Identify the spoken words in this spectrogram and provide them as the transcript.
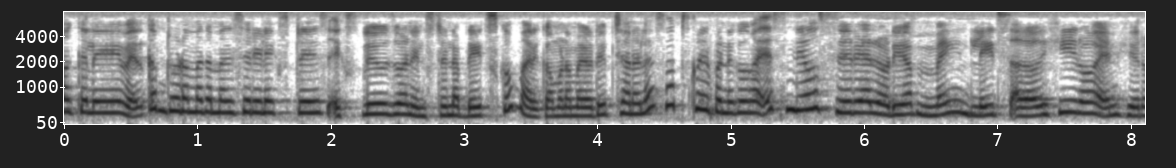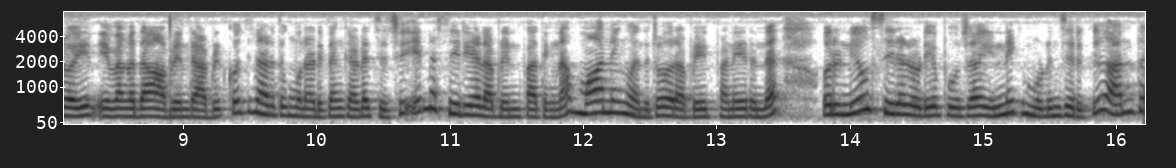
மக்களே வெல்கம் டு நம்ம Tamil serial express exclusive and instant அப்டேட்ஸ்க்கும் மறக்காம நம்ம யூடியூப் சேனலை சப்ஸ்கிரைப் பண்ணிக்கோங்க. எஸ் நியூ சீரியலோடைய மெயின் லீட்ஸ் அதாவது ஹீரோ அண்ட் ஹீரோயின் இவங்க தான் அப்படின்ற அப்டேட் கொஞ்ச நேரத்துக்கு முன்னாடி தான் கிடச்சிச்சு. என்ன சீரியல் அப்படின்னு பார்த்தீங்கன்னா மார்னிங் வந்துட்டு ஒரு அப்டேட் பண்ணியிருந்தேன். ஒரு நியூ சீரியலோடைய பூஜா இன்னைக்கு முடிஞ்சிருக்கு. அந்த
